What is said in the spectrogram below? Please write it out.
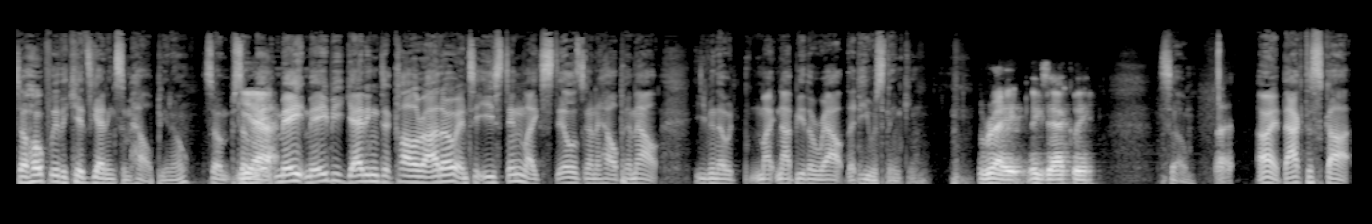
so hopefully the kid's getting some help. You know, so so Yeah. may, may, maybe getting to Colorado and to Easton like still is going to help him out, even though it might not be the route that he was thinking. right, exactly. So, But- all right, back to Scott.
